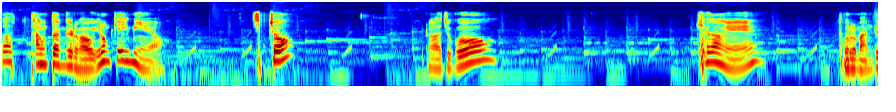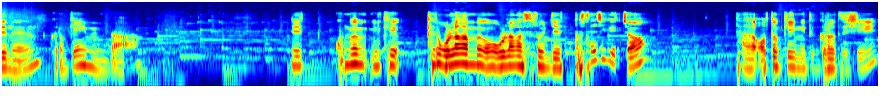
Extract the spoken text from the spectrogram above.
또 다음 단계로 가고 이런 게임이에요. 쉽죠? 그래가지고 최강의 돌을 만드는 그런 게임입니다. 이제 공격 이렇게 계속 올라가면 올라갈수록 이제 더 세지겠죠? 다 어떤 게임이든 그러듯이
